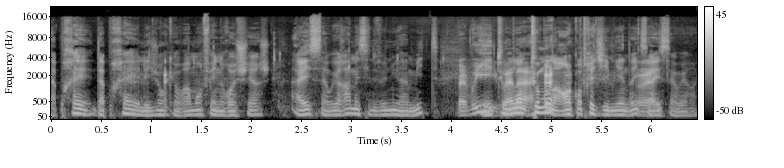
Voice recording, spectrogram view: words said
d'après, d'après les gens qui ont vraiment fait une recherche à Essaouira, mais c'est devenu un mythe. Bah oui, et tout, le monde, tout, le monde, a rencontré Jimi Hendrix à Essaouira.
